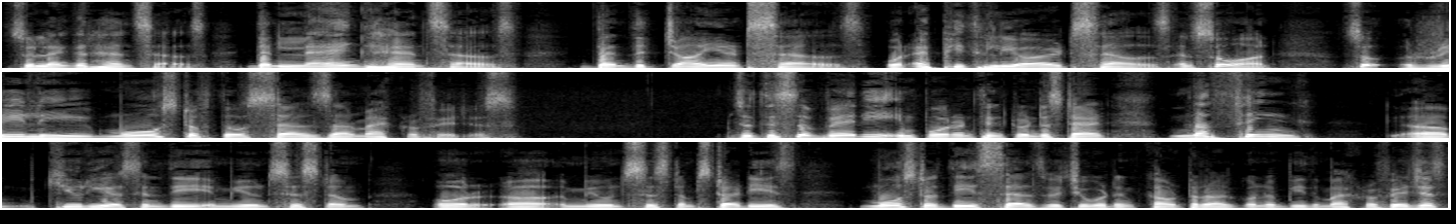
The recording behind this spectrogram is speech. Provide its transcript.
So Langerhans cells, then Langhans cells, then the giant cells or epithelioid cells and so on. So really most of those cells are macrophages. So this is a very important thing to understand. Nothing uh, curious in the immune system or uh, immune system studies. Most of these cells which you would encounter are going to be the macrophages.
